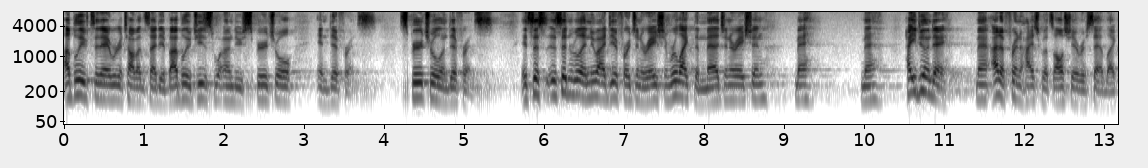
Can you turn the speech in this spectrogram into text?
I believe today we're going to talk about this idea, but I believe Jesus would undo spiritual indifference. Spiritual indifference. It's just, this isn't really a new idea for our generation. We're like the meh generation. Meh, meh. How you doing today? Meh. I had a friend in high school, that's all she ever said. Like,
